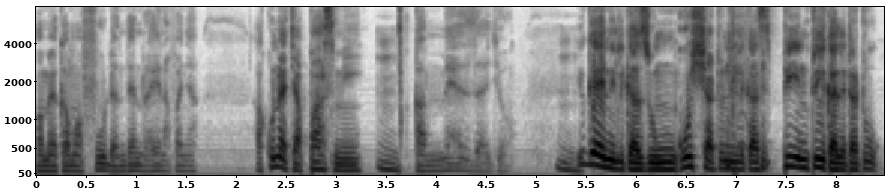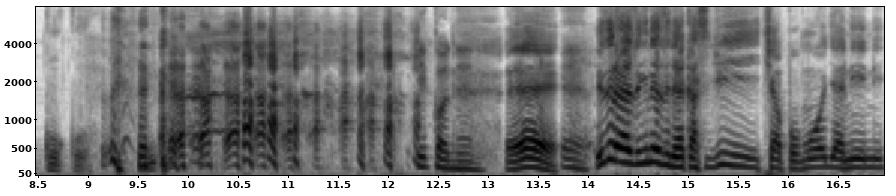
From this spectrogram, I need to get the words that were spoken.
wameweka mafood and then raia nafanya hakuna chapasmi mm. kameza jo mm. ugae nilikazungusha tu nilikaspin tu ikaleta tu kuku. Iko nene. Hey. Eh. hizi raha zingine zinaweka sijui chapo moja nini.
